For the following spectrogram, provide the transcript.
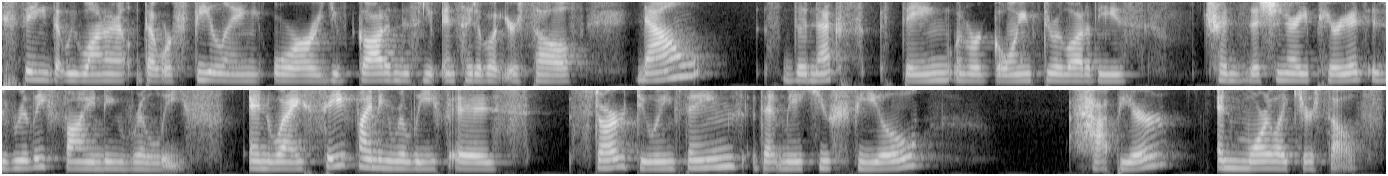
thing that we want to, that we're feeling, or you've gotten this new insight about yourself, now the next thing when we're going through a lot of these transitionary periods is really finding relief. And when I say finding relief, is start doing things that make you feel happier and more like yourself.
